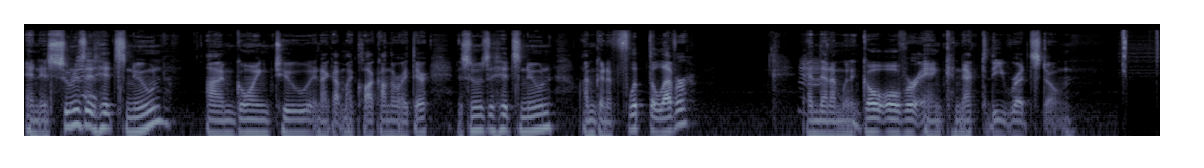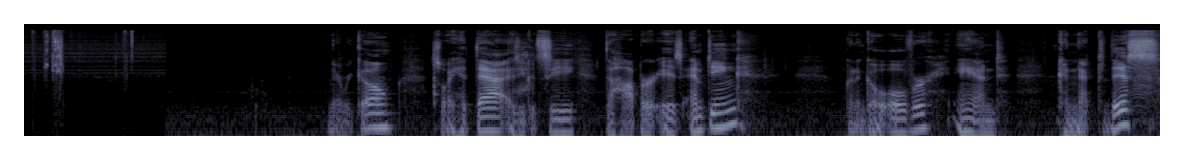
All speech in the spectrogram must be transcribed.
And as soon as it hits noon, I'm going to, and I got my clock on the right there, as soon as it hits noon, I'm going to flip the lever and then I'm going to go over and connect the redstone. There we go. So I hit that. As you can see, the hopper is emptying. I'm going to go over and connect this.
